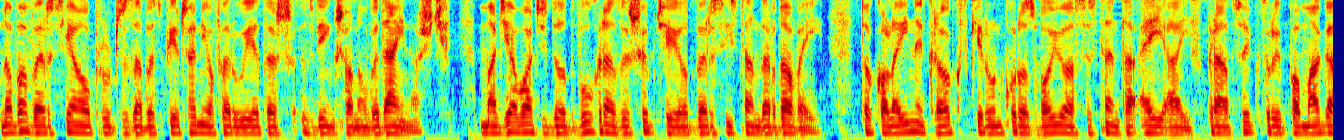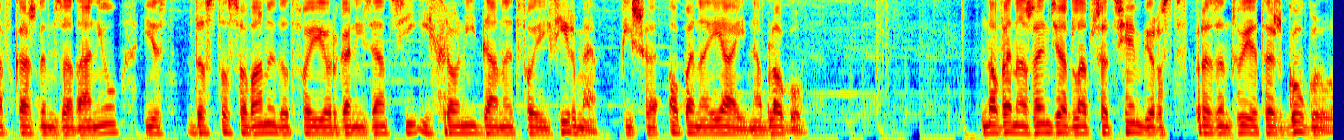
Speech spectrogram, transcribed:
Nowa wersja oprócz zabezpieczeń oferuje też zwiększone zwiększoną wydajność. Ma działać do dwóch razy szybciej od wersji standardowej. To kolejny krok w kierunku rozwoju asystenta AI w pracy, który pomaga w każdym zadaniu, jest dostosowany do Twojej organizacji i chroni dane Twojej firmy, pisze OpenAI na blogu. Nowe narzędzia dla przedsiębiorstw prezentuje też Google.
